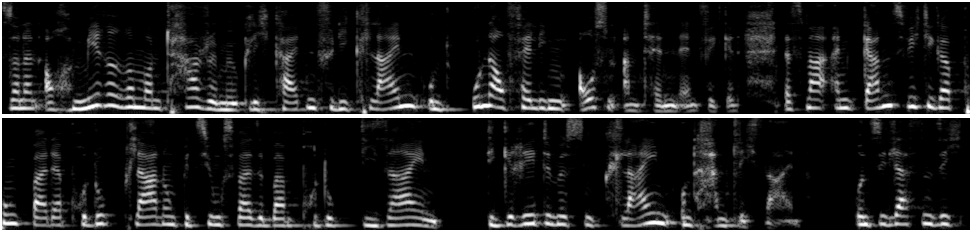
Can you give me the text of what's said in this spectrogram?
sondern auch mehrere Montagemöglichkeiten für die kleinen und unauffälligen Außenantennen entwickelt. Das war ein ganz wichtiger Punkt bei der Produktplanung beziehungsweise beim Produktdesign. Die Geräte müssen klein und handlich sein und sie lassen sich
